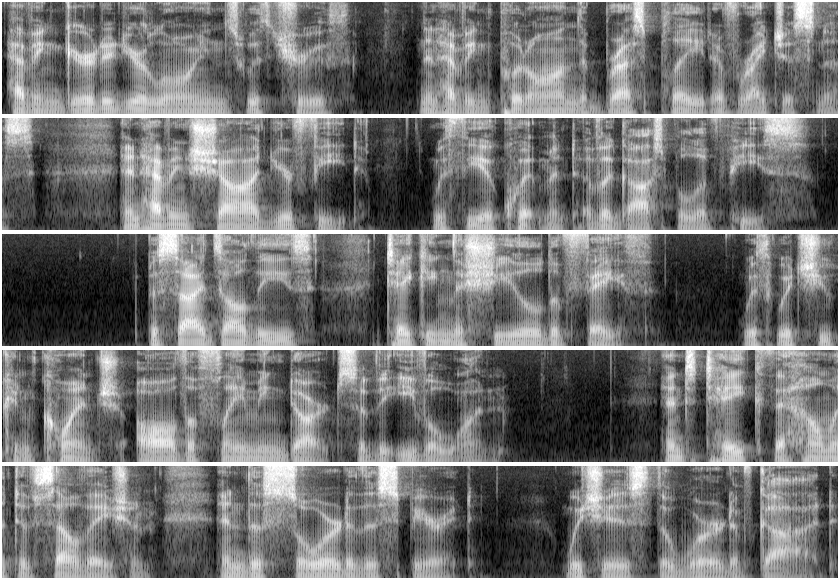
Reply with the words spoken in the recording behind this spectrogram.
having girded your loins with truth, and having put on the breastplate of righteousness, and having shod your feet with the equipment of the gospel of peace. Besides all these, taking the shield of faith, with which you can quench all the flaming darts of the evil one, and take the helmet of salvation and the sword of the Spirit, which is the Word of God.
